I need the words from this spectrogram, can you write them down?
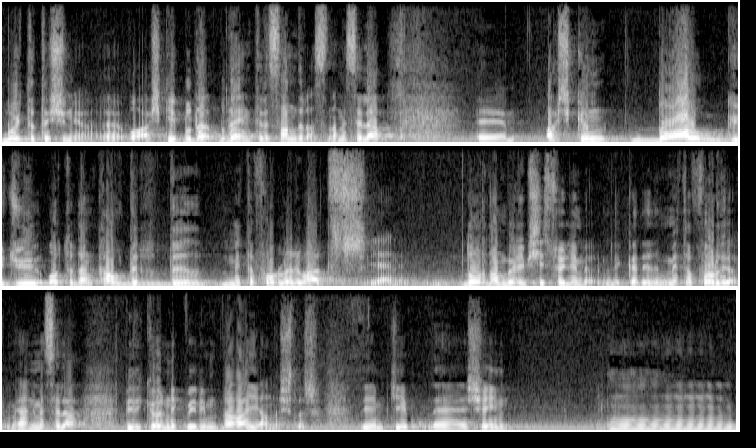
boyuta taşınıyor. E, o aşkı bu da bu da enteresandır aslında. Mesela e, aşkın doğal gücü ortadan kaldırdığı metaforları vardır. Yani doğrudan böyle bir şey söylemiyorum. Dikkat edin. Metafor diyorum. Yani mesela bir iki örnek vereyim daha iyi anlaşılır. Diyelim ki e, şeyin Hmm,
